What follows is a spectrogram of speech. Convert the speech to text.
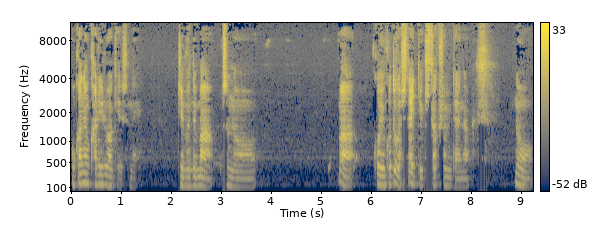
お金を借りるわけですね。自分でまあそのまあこういうことがしたいっていう企画書みたいなのを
